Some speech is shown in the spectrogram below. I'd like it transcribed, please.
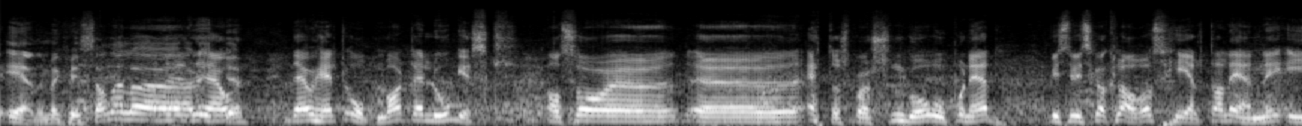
enig med Christian, eller ja, det, Det er, ikke? jo, det er jo helt åpenbart, det er logisk. Altså, øh, Etterspørselen går opp og ned. Hvis vi skal klare oss helt alene i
